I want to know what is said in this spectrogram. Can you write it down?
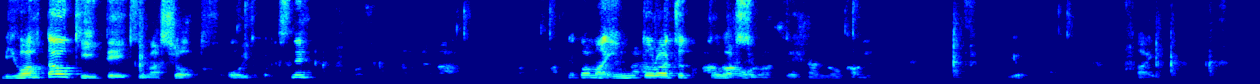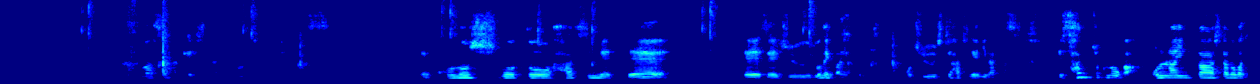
ビフォーアフターを聞いていきましょうといところですね。でこれまあイントロはちょっと飛ばしてもらって。生産農家をはい。えこの仕事を始めて、平成14年からやってます。もう17、8年になります。で産直農家、オンライン化したのが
